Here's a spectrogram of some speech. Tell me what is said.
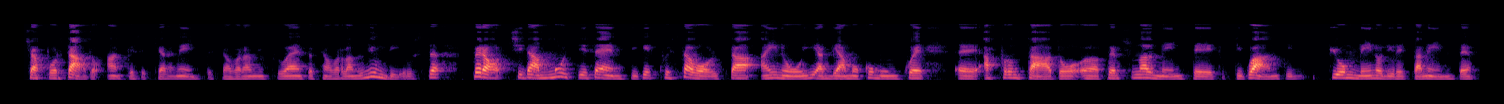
ci ha portato, anche se chiaramente stiamo parlando di influenza, stiamo parlando di un virus, però ci dà molti esempi che questa volta ai noi abbiamo comunque eh, affrontato eh, personalmente tutti quanti, più o meno direttamente.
